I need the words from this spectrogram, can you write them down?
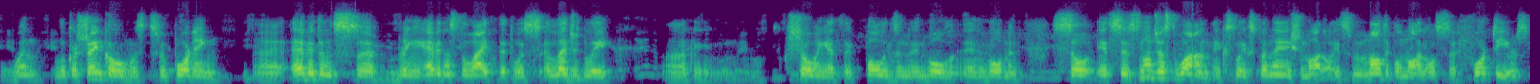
When lukashenko was reporting uh, evidence uh, bringing evidence to light that was allegedly uh, showing at the Poland's involve, involvement. So it's it's not just one explanation model; it's multiple models, uh, four tiers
